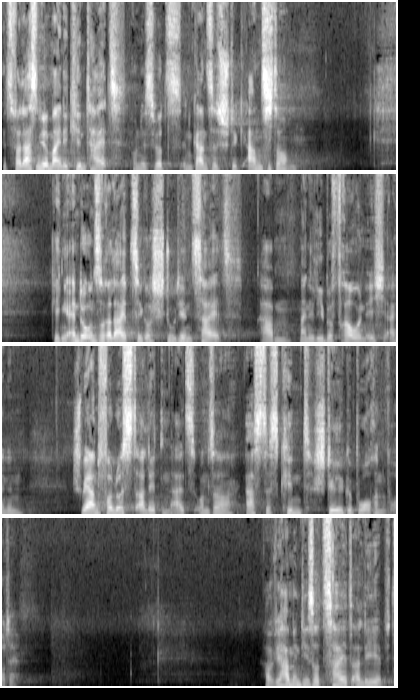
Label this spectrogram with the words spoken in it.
Jetzt verlassen wir meine Kindheit und es wird ein ganzes Stück ernster. Gegen Ende unserer Leipziger Studienzeit haben meine liebe Frau und ich einen schweren Verlust erlitten, als unser erstes Kind still geboren wurde. Aber wir haben in dieser Zeit erlebt,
